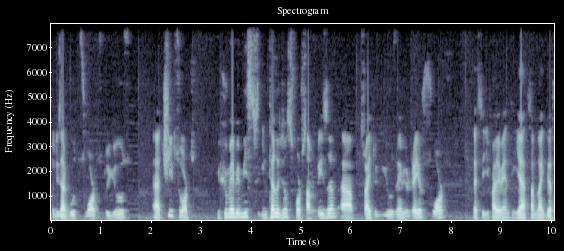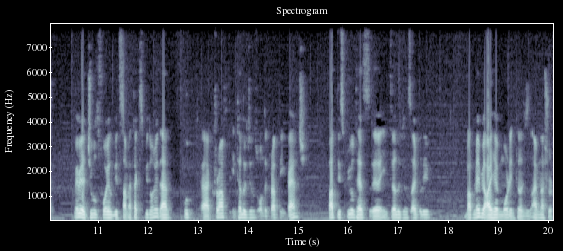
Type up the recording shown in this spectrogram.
So these are good swords to use. Uh, cheap swords. If you maybe miss intelligence for some reason, uh, try to use maybe rare sword. Let's see if I have anything. Yeah, something like this. Maybe a jewelled foil with some attack speed on it and put uh, craft intelligence on the crafting bench. But this build has uh, intelligence, I believe. But maybe I have more intelligence. I'm not sure.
